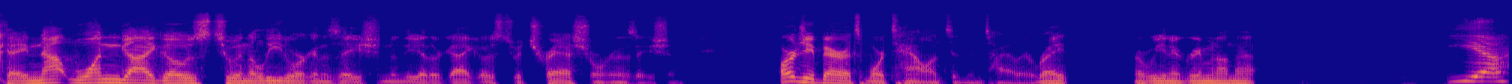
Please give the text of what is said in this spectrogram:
Okay, not one guy goes to an elite organization and the other guy goes to a trash organization. RJ Barrett's more talented than Tyler, right? Are we in agreement on that? Yeah,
